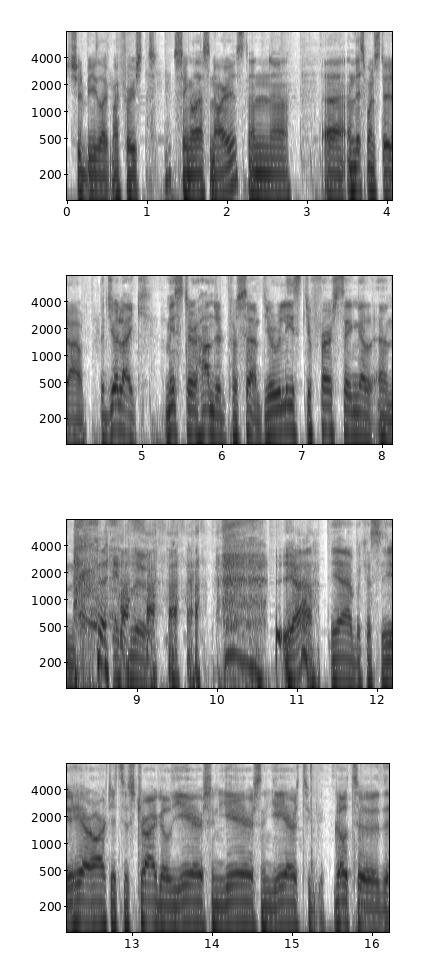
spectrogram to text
should be like my first single as an artist, and uh, uh, and this one stood out. But you're like Mr. Hundred Percent. You released your first single and it blew. Yeah, yeah, because you hear artists who struggle years and years and years to go to the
